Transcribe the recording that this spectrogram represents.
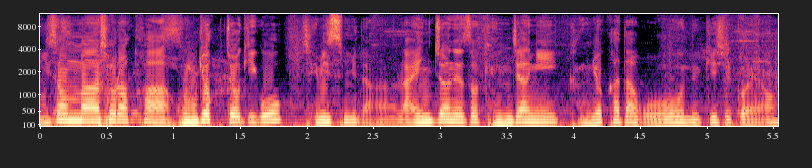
이선마 소라카 공격적이고 재밌습니다. 라인전에서 굉장히 강력하다고 느끼실 거예요.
